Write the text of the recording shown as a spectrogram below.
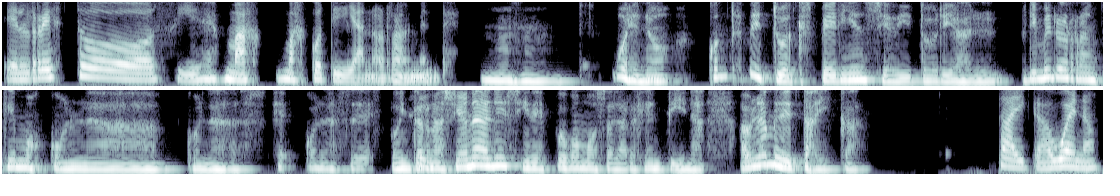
El resto sí es más, más cotidiano realmente. Bueno, contame tu experiencia editorial. Primero arranquemos con la, con las, eh, con las eh, o Sí, internacionales y después vamos a la Argentina. Háblame de Taika. Taika, bueno.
